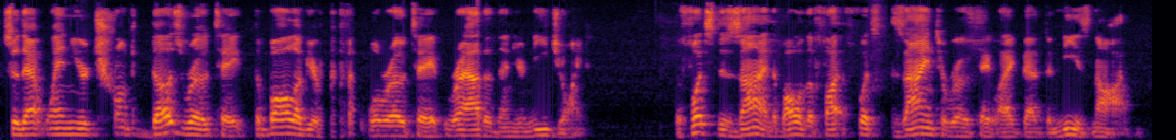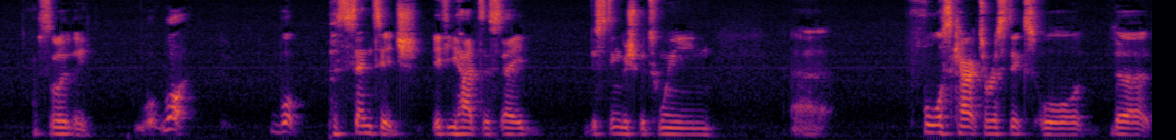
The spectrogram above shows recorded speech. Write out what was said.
so that when your trunk does rotate, the ball of your foot will rotate rather than your knee joint. The foot's designed, the ball of the foot's designed to rotate like that. The knee is not. Absolutely. What what percentage, if you had to say, distinguish between uh, force characteristics or the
